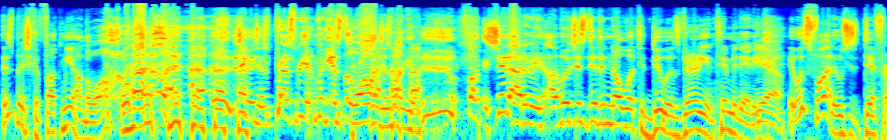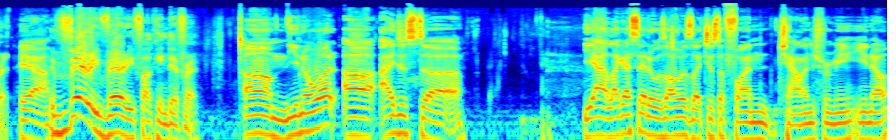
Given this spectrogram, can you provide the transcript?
this bitch could fuck me on the wall. she could just press me up against the wall and just fucking fuck the shit out of me. I was just didn't know what to do. It was very intimidating. Yeah. It was fun. It was just different. Yeah. Very, very fucking different. Um, you know what? Uh, I just uh, yeah, like I said, it was always like just a fun challenge for me. You know,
